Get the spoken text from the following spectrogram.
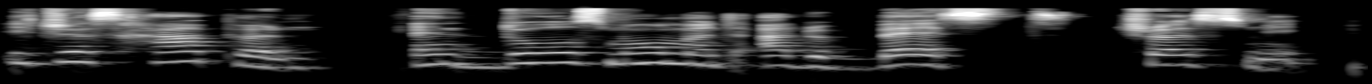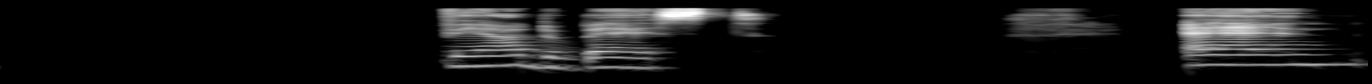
It just happened. And those moments are the best trust me. They are the best. And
